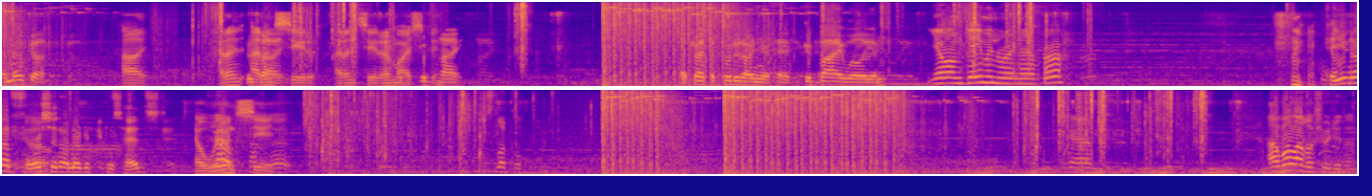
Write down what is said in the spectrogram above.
Amoka. Hi. I don't. I don't see it. I don't see it on my screen. Goodbye. I tried to put it on your head. Goodbye, William. Yo, I'm gaming right now, bro. Can you not force No. it on other people's heads? no, we No, don't see it. that. It's local. Yeah. Uh, what level should we do then?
